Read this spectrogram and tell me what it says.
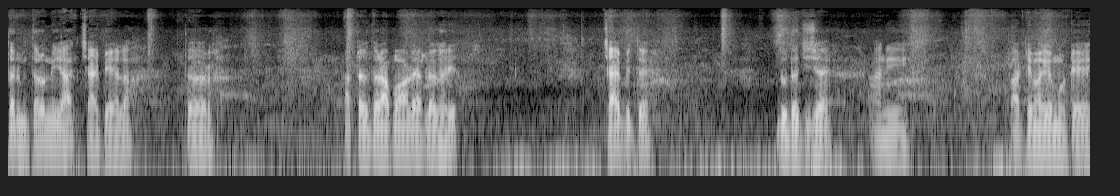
तर मित्रांनो या चाय प्यायला. तर आता मित्र आपण आलो आहे आपल्या घरी. चाय पितोय. दुधाची चाय आणि पाठीमागे मोठे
